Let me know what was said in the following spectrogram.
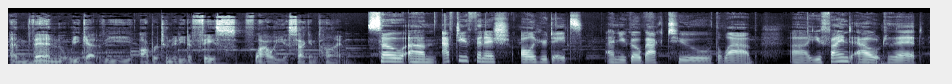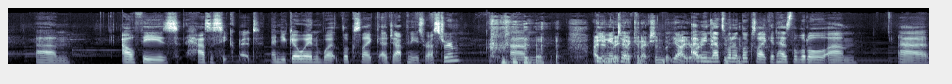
and then we get the opportunity to face Flowey a second time. So um, after you finish all of your dates and you go back to the lab, uh, you find out that um, Alphys has a secret, and you go in what looks like a Japanese restroom. I Being didn't make into- that connection, but yeah, you're I right. mean, that's what it looks like. It has the little, um, uh,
